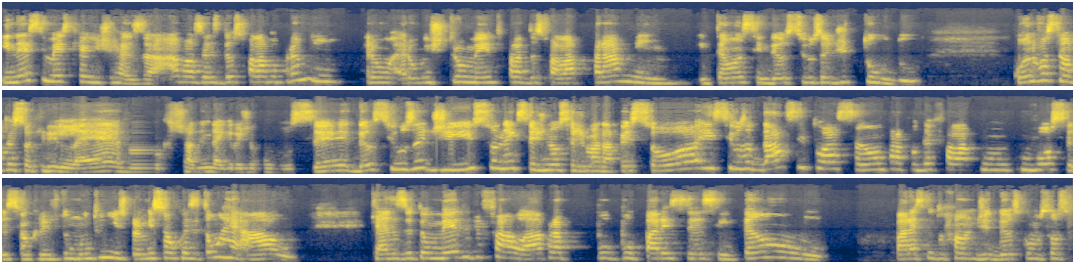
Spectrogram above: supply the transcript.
E nesse mês que a gente rezava, às vezes Deus falava para mim. Era um, era um instrumento para Deus falar para mim. Então, assim, Deus se usa de tudo. Quando você é uma pessoa que lhe leva, que está dentro da igreja com você, Deus se usa disso, nem que seja não seja mais da pessoa, e se usa da situação para poder falar com, com você. Assim, eu acredito muito nisso. Para mim, isso é uma coisa tão real que às vezes eu tenho medo de falar pra, por, por parecer assim, tão. Parece que eu tô falando de Deus como se fosse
